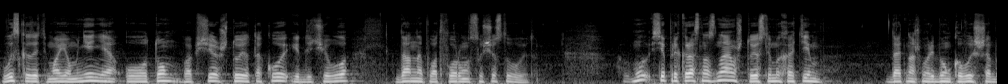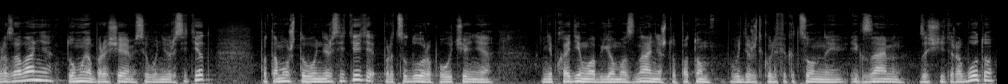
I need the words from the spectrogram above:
высказать мое мнение о том вообще, что это такое и для чего данная платформа существует. Мы все прекрасно знаем, что если мы хотим дать нашему ребенку высшее образование, то мы обращаемся в университет, потому что в университете процедура получения необходимого объема знаний, чтобы потом выдержать квалификационный экзамен, защитить работу,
